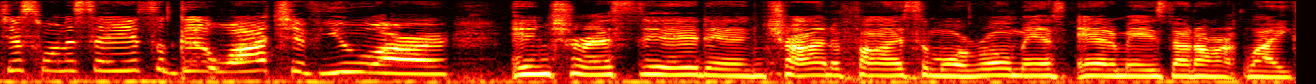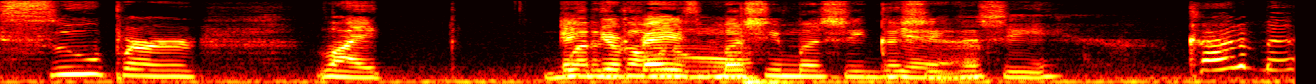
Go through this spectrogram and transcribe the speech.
Just want to say it's a good watch if you are interested in trying to find some more romance animes that aren't like super, like what in your face, on. mushy, mushy, gushy, Yeah. gushy. Kind of meh.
